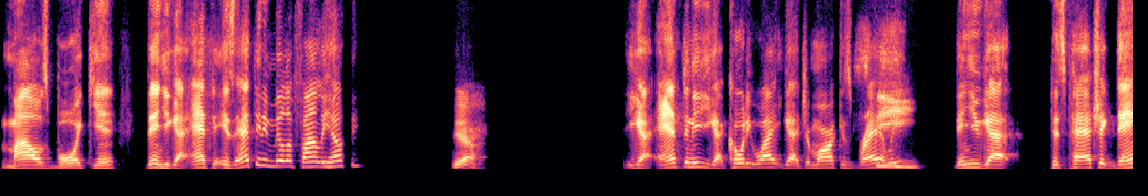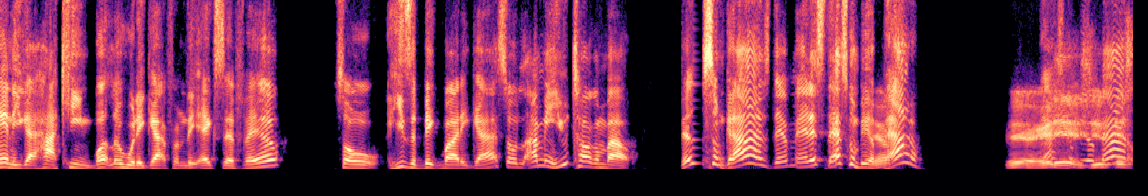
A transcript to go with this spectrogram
Miles Boykin. Then you got Anthony. Is Anthony Miller finally healthy? Yeah. You got Anthony, you got Cody White, you got Jamarcus Bradley. Then you got Fitzpatrick Dan, you got Hakeem Butler, who they got from the XFL. So he's a big body guy. So I mean, you talking about there's some guys there, man. It's that's gonna be a yeah. battle. Yeah, That's it is. It's,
